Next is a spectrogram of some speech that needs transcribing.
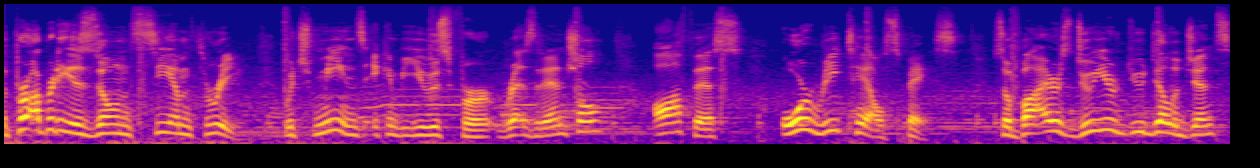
The property is zoned CM3, which means it can be used for residential, office, or retail space. So buyers, do your due diligence,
